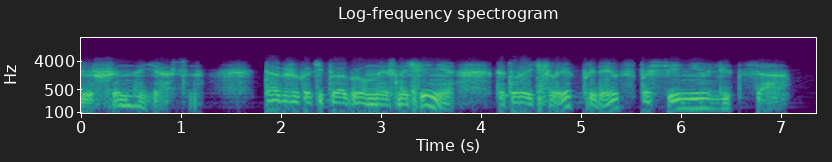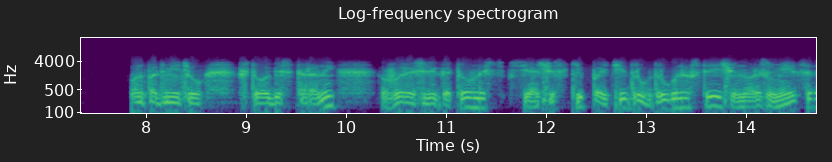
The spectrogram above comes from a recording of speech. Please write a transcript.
совершенно ясно, так же, как и то огромное значение, которое человек придает спасению лица. Он подметил, что обе стороны выразили готовность всячески пойти друг другу навстречу, но, разумеется,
